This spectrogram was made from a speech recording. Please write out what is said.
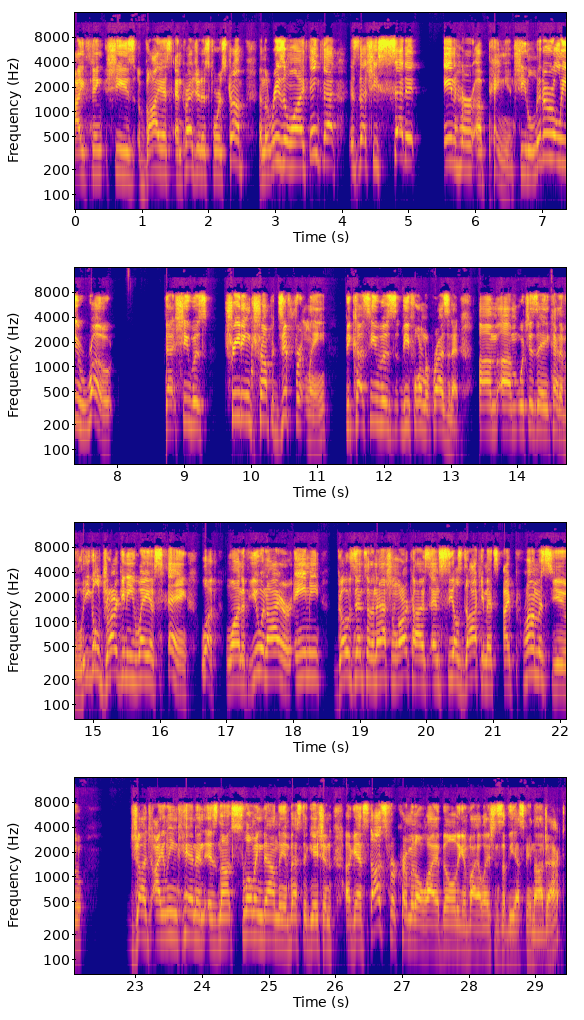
I think she's biased and prejudiced towards Trump. And the reason why I think that is that she said it in her opinion. She literally wrote that she was treating Trump differently because he was the former president, um, um, which is a kind of legal jargony way of saying, look, one, if you and I or Amy goes into the National Archives and steals documents, I promise you, Judge Aileen Cannon is not slowing down the investigation against us for criminal liability and violations of the Espionage Act.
